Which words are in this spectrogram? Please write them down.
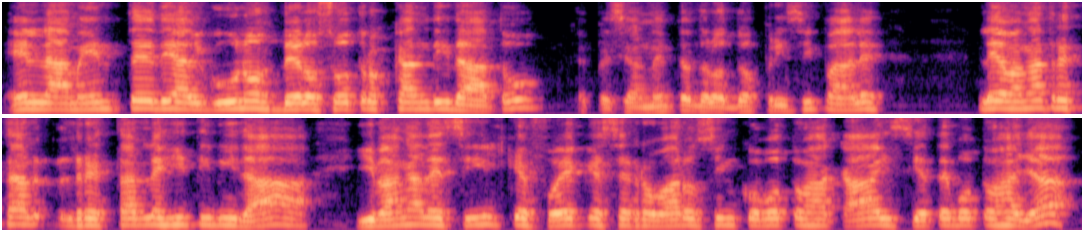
en la mente de algunos de los otros candidatos, especialmente de los dos principales, le van a restar, restar legitimidad y van a decir que fue que se robaron cinco votos acá y siete votos allá.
